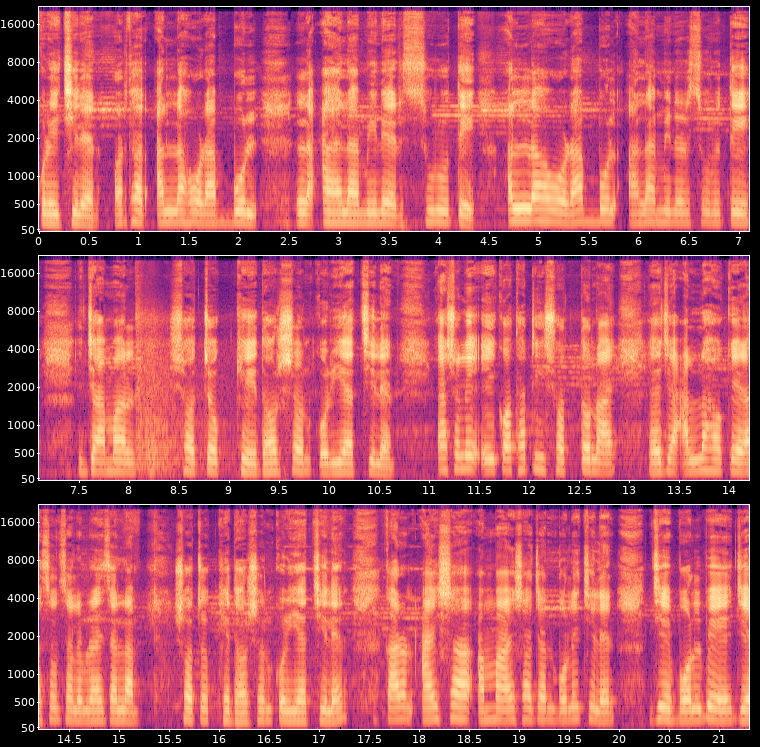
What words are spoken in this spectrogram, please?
করেছিলেন। অর্থাৎ আল্লাহ রাব্বুল আলামিনের শুরুতে, আল্লাহ রাব্বুল আলামিনের শুরুতে জামাল সচক্ষে দর্শন করিয়াছিলেন। আসলে এই কথাটি সত্য নয় যে আল্লাহকে রাসুল সাল্লাহ সাল্লাম সচক্ষে দর্শন করিয়াছিলেন। কারণ আয়সা আম্মা আয়সা যান বলেছিলেন যে বলবে যে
